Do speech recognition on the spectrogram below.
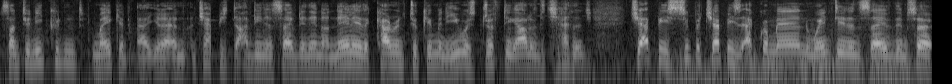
Santuni couldn't make it, uh, you know, and Chappies dived in and saved him. Then Anele, the current took him and he was drifting out of the challenge. Chappies, Super Chappies, Aquaman went in and saved them. So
